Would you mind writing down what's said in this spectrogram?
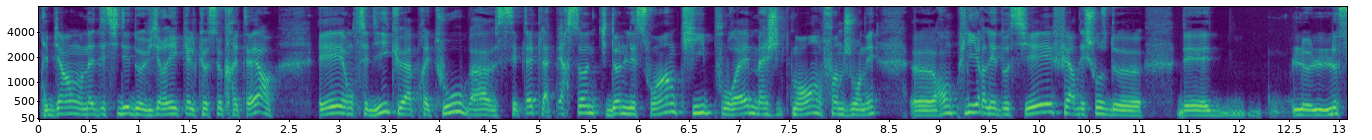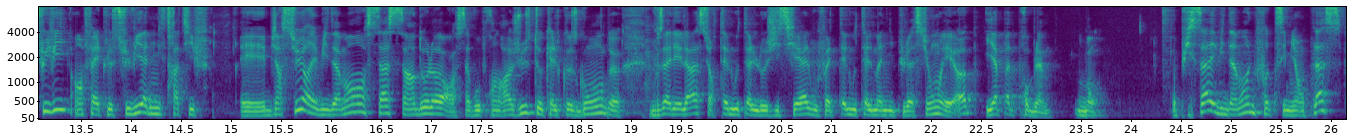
eh bien, on a décidé de virer quelques secrétaires et on s'est dit qu'après tout, bah, c'est peut-être la personne qui donne les soins qui pourrait magiquement, en fin de journée, euh, remplir les dossiers, faire des choses de, le, suivi en fait, le suivi administratif. Et bien sûr, évidemment, ça c'est indolore. Ça vous prendra juste quelques secondes. Vous allez là sur tel ou tel logiciel, vous faites telle ou telle manipulation et hop, il n'y a pas de problème. Bon, et puis ça, évidemment, une fois que c'est mis en place,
